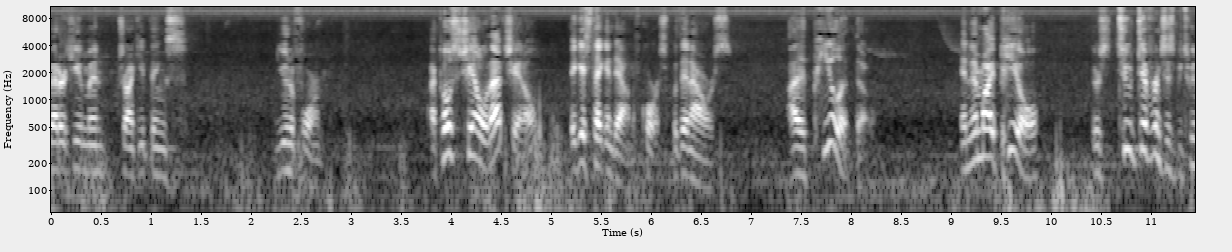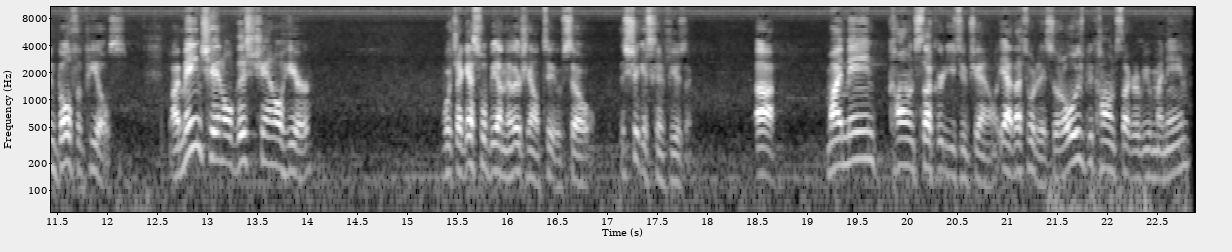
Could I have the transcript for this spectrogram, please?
Better Human. Trying to keep things uniform. I post a channel to that channel. It gets taken down, of course, within hours. I appeal it though, and in my appeal, there's two differences between both appeals. My main channel, this channel here, which I guess will be on the other channel too. So this shit gets confusing. Uh, my main Colin Stuckert YouTube channel. Yeah, that's what it is. So it'll always be Colin Stuckert. It'll be my name.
